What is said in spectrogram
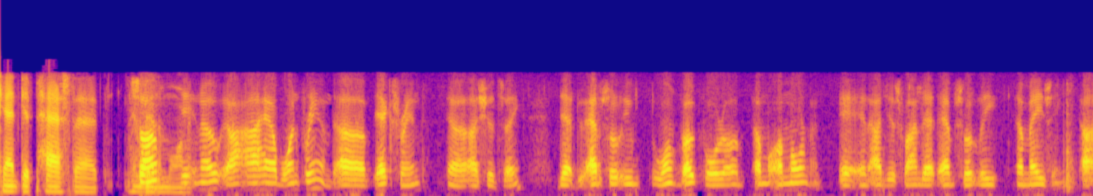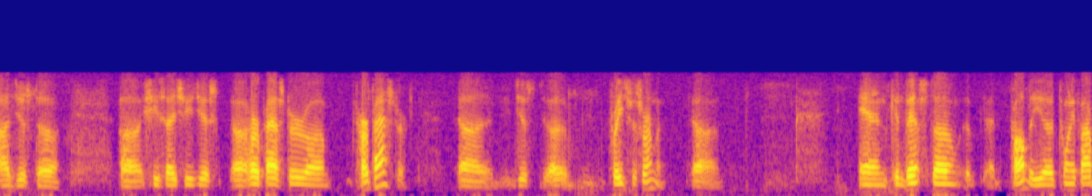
can't get past that. Him being a Some, you know, I, I have one friend, uh, ex-friend, uh, I should say, that absolutely won't vote for a, a, a Mormon, and, I just find that absolutely amazing. I just, uh, uh, she says she just, uh, her pastor, uh, her pastor, uh, just uh, preached a sermon. Uh, and convinced uh, probably uh, 25%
